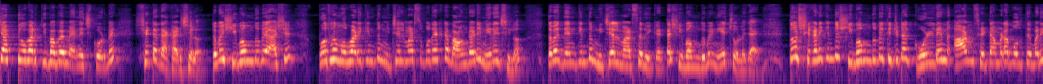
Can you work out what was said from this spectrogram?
চারটি ওভার কীভাবে ম্যানেজ করবে, সেটা দেখার ছিল। তবে শিবম দুবে আসে, প্রথম ওভারে কিন্তু মিচেল মার্স বোধহয় একটা বাউন্ডারি মেরেছিল, তবে দেন কিন্তু মিচেল মার্সের উইকেটটা শিবম দুবে নিয়ে চলে যায়। তো সেখানে কিন্তু শিবম দুবে কিছুটা গোল্ডেন আর্ম সেটা আমরা বলতে পারি,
